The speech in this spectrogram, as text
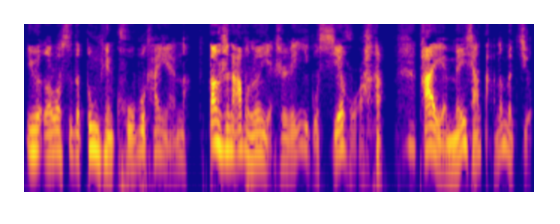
因为俄罗斯的冬天苦不堪言呐，当时拿破仑也是这一股邪火啊，他也没想打那么久，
